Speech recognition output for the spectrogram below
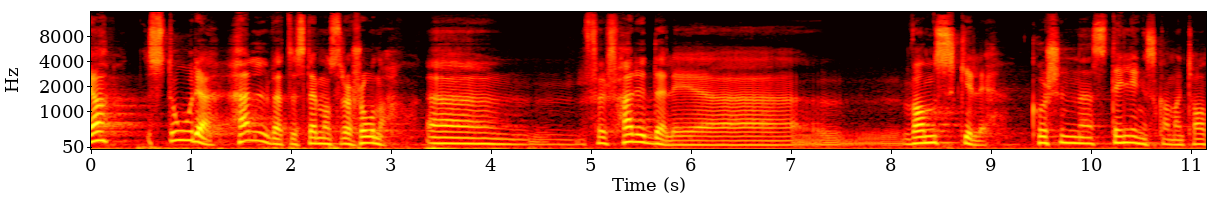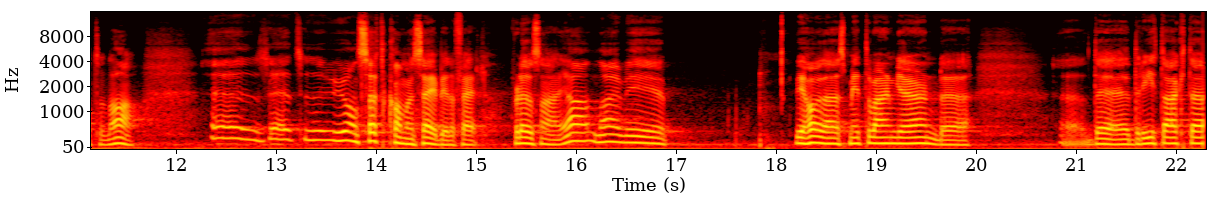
ja, store helvetes demonstrasjoner. Uh, forferdelig uh, vanskelig Hvilken eh, stilling skal man ta til da? Eh, uansett hva man sier, blir det feil. For det er jo sånn Ja, nei, vi, vi har det smitteverngreiene. Det, eh, det er dritekte.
